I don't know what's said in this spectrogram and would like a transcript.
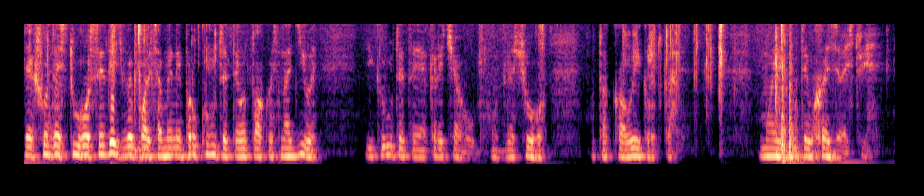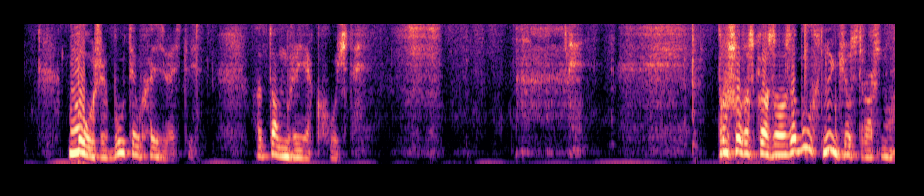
Якщо десь туго сидить, ви пальцями не прокрутите, отак ось наділи і крутите як речагом. От для чого отака викрутка має бути в хазяйстві. Може бути в хазяйстві. А там вже як хочете. Про що розказував, забув, ну нічого страшного.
